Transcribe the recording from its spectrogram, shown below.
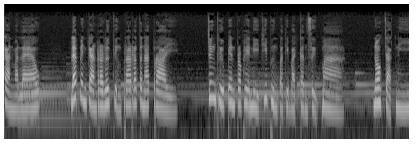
กาลมาแล้ว และเป็นการระลึกถึงพระรัตนตรัย จึงถือเป็นประเพณีที่พึงปฏิบัติกันสืบมา นอกจากนี้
